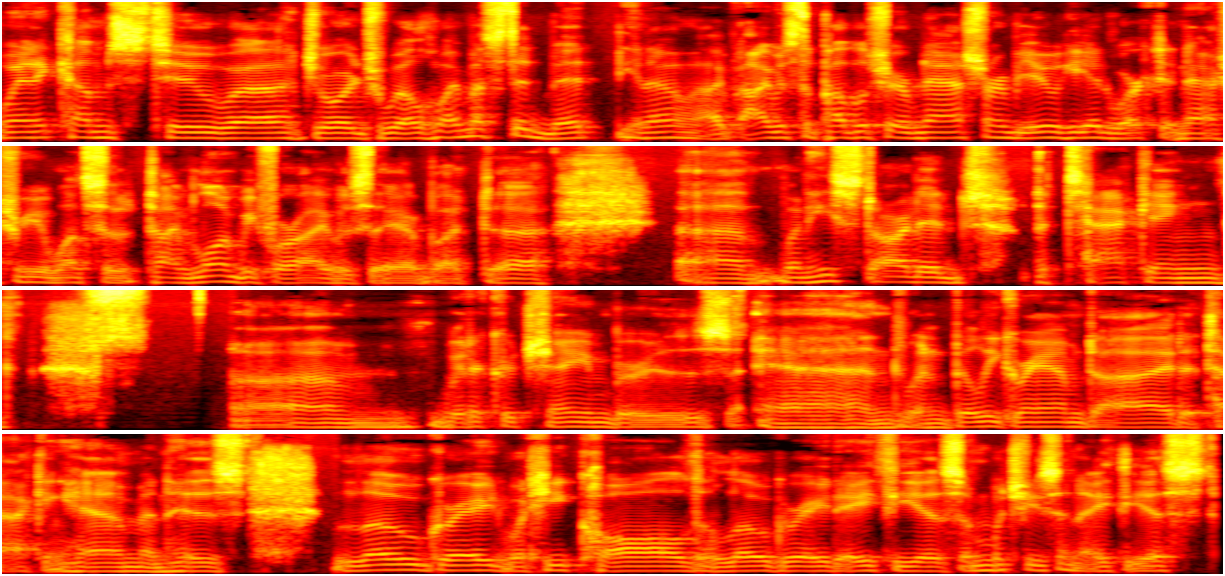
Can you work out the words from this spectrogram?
when it comes to uh, George Will, who I must admit, you know, I, I was the publisher of National Review. He had worked at National Review once at a time, long before I was there. But uh, um, when he started attacking um, Whittaker Chambers, and when Billy Graham died, attacking him and his low grade, what he called low grade atheism, which he's an atheist,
